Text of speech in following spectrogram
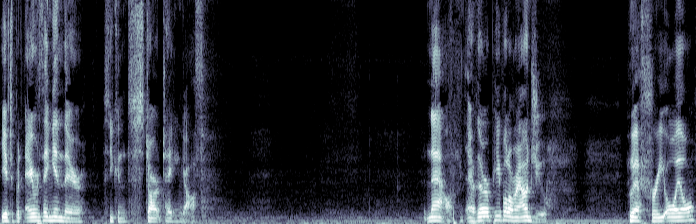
You have to put everything in there so you can start taking off. Now, if there are people around you who have free oil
